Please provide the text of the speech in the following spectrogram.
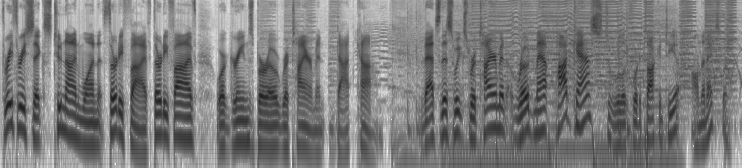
336 291 3535 or greensbororetirement.com. That's this week's Retirement Roadmap podcast. We'll look forward to talking to you on the next one.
